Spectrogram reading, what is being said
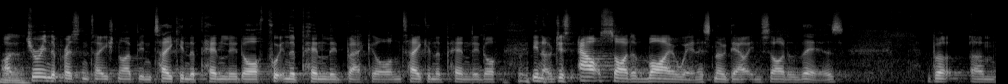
yeah. I, during the presentation, I've been taking the pen lid off, putting the pen lid back on, taking the pen lid off, you know, just outside of my awareness, no doubt inside of theirs. But um,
